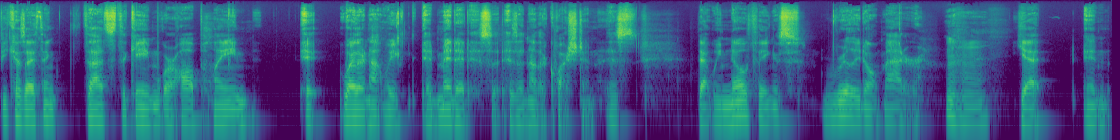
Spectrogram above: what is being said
because I think that's the game we're all playing. It, whether or not we admit it is is another question is that we know things really don't matter yet. And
